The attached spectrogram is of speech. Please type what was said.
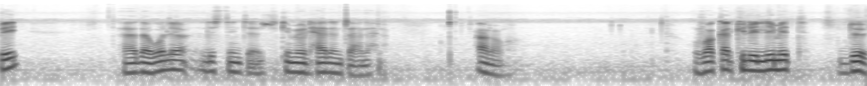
بي هذا هو الاستنتاج كما في الحالة نتاعنا حنا alors on va calculer limite de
